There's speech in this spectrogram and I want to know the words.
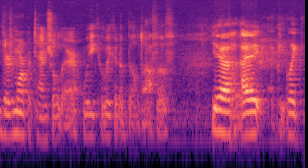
there's more potential there. We we could have built off of. Yeah, I like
